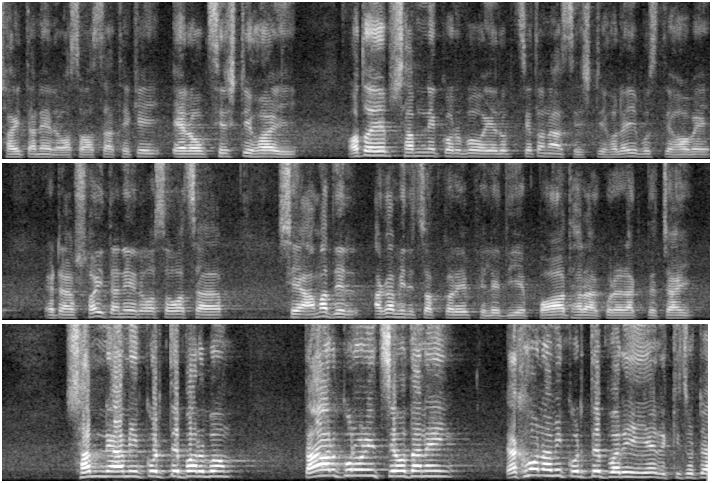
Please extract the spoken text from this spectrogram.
শয়তানের অসহসা থেকেই এ রোগ সৃষ্টি হয়। অতএব সামনে করব, এরূপ চেতনা সৃষ্টি হলেই বুঝতে হবে, এটা শয়তানের অসহসা। সে আমাদের আগামীর চক্করে ফেলে দিয়ে পথ হারা করে রাখতে চায়। সামনে আমি করতে পারব, তার কোনো নিশ্চয়তা নেই। এখন আমি করতে পারি, এর কিছুটা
